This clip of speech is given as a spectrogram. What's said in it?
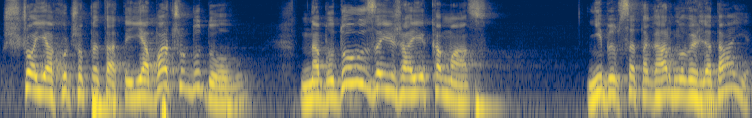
що я хочу питати. Я бачу будову. На будову заїжджає КАМАЗ. Ніби все так гарно виглядає.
